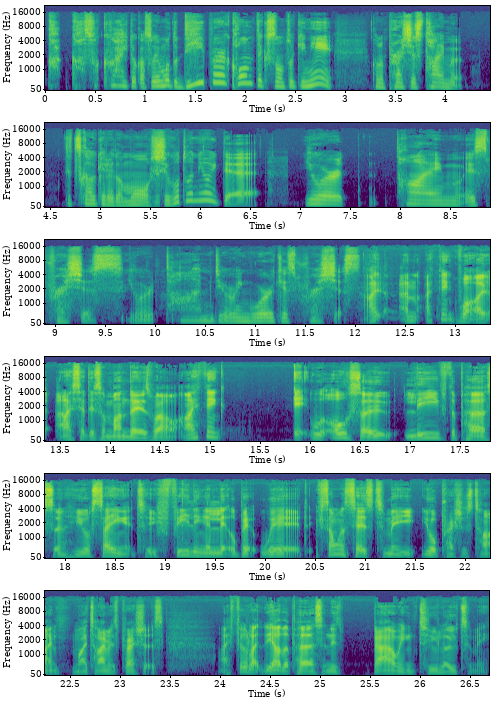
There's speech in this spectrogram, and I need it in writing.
か家族愛とかそういうもっとディーパーコンテクストの時にこの precious time って使うけれども仕事において your time is precious your time during work is precious I and I think what I and I said this on Monday as well. I think it will also leave the person who you're saying it to feeling a little bit weird. If someone says to me, "Your precious time, my time is precious," I feel like the other person is bowing too low to me.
